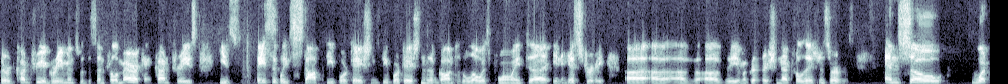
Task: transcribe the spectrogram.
third country agreements with the Central American countries. He's basically stopped deportations. Deportations have gone to the lowest point uh, in history uh, of, of the Immigration Naturalization Service. And so what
